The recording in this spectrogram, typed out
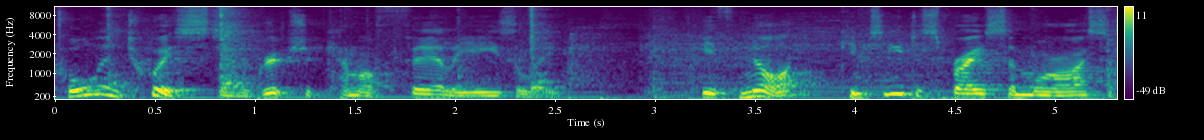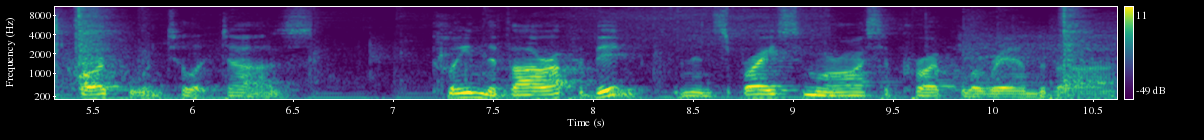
Pull and twist and the grip should come off fairly easily. If not, continue to spray some more isopropyl until it does. Clean the bar up a bit and then spray some more isopropyl around the bar.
